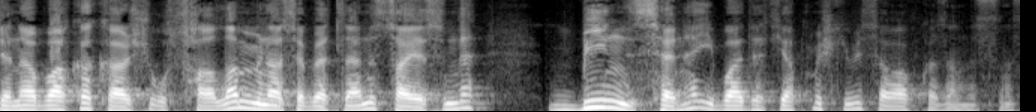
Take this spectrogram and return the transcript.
Cenab-ı Hakk'a karşı o sağlam münasebetleriniz sayesinde bin sene ibadet yapmış gibi sevap kazanırsınız.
